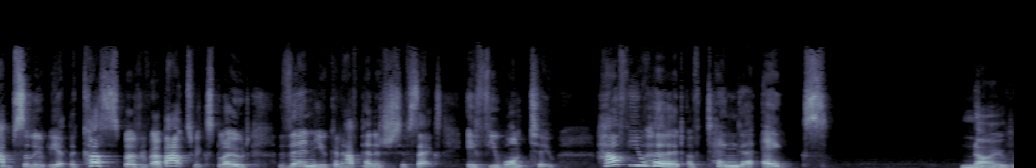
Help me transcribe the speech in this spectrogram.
absolutely at the cusp of about to explode, then you can have penetrative sex if you want to. Have you heard of Tenga eggs? No.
